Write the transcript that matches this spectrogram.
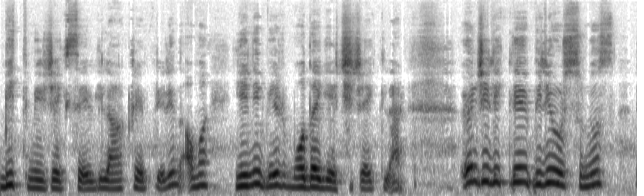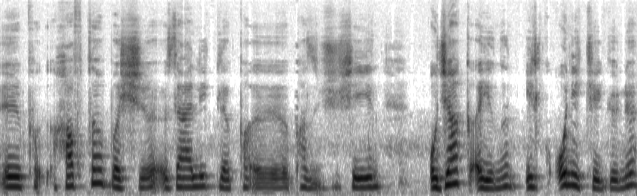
bitmeyecek sevgili akreplerin ama yeni bir moda geçecekler. Öncelikle biliyorsunuz e, hafta başı özellikle e, şeyin Ocak ayının ilk 12 günü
